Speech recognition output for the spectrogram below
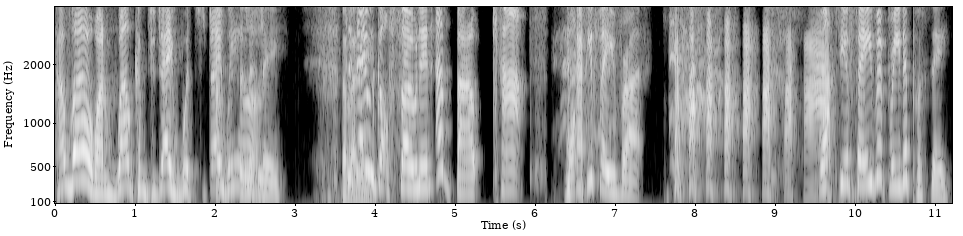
Hello and welcome today, what today we are. Absolutely. Today we got phone in about cats. What's your favourite? What's your favourite breed of pussy?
